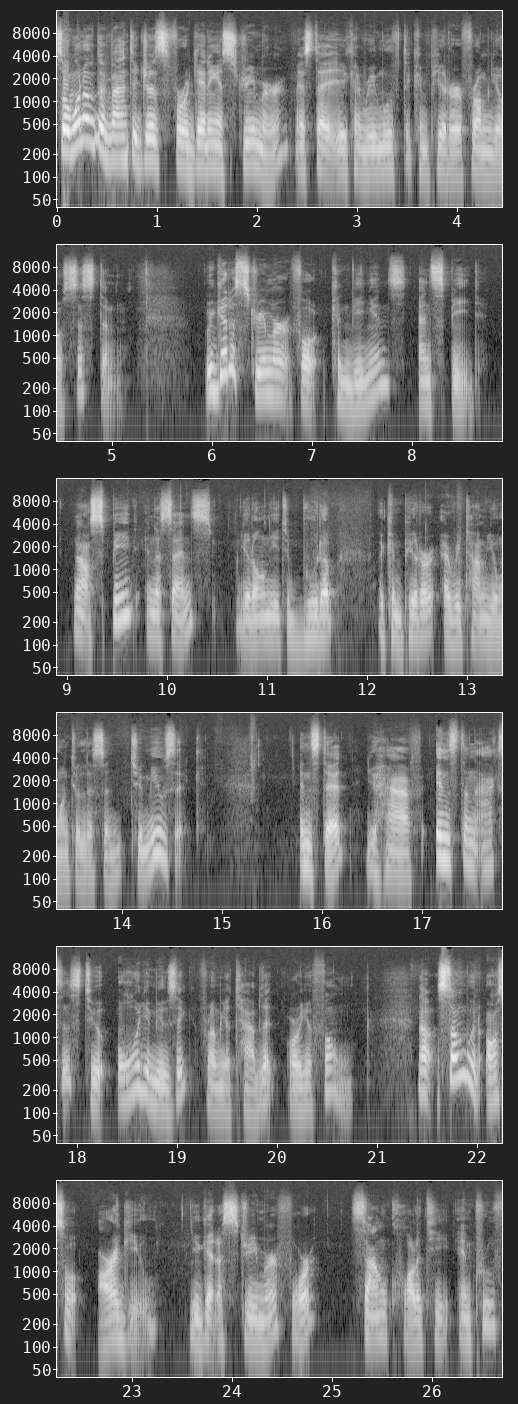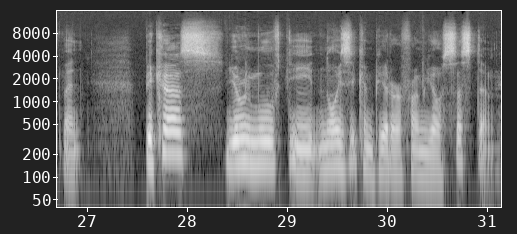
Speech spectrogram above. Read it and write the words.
So one of the advantages for getting a streamer is that you can remove the computer from your system. We get a streamer for convenience and speed. Now speed in a sense, you don't need to boot up a computer every time you want to listen to music. Instead, you have instant access to all your music from your tablet or your phone. Now, some would also argue you get a streamer for sound quality improvement because you remove the noisy computer from your system.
